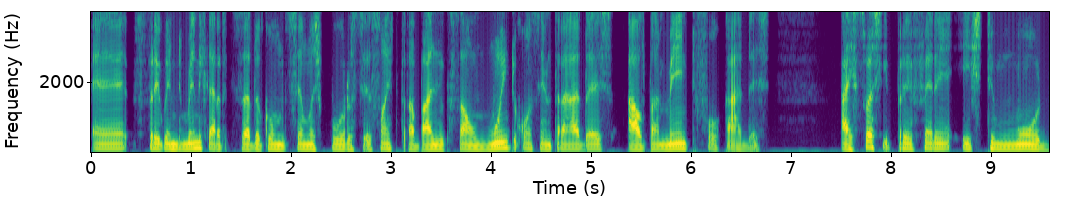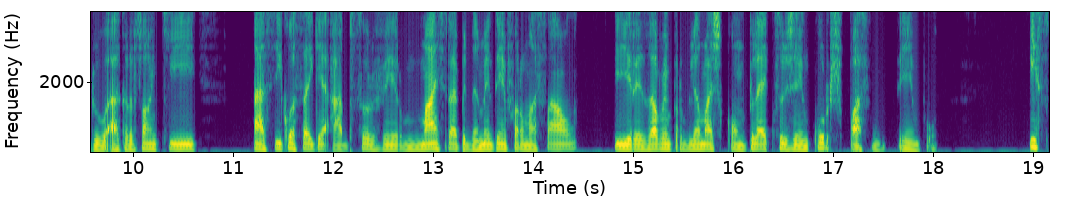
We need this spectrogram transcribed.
é frequentemente caracterizada, como dissemos, por sessões de trabalho que são muito concentradas, altamente focadas. As pessoas que preferem este modo acreditam que assim conseguem absorver mais rapidamente a informação e resolvem problemas complexos em curto espaço de tempo. Isso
